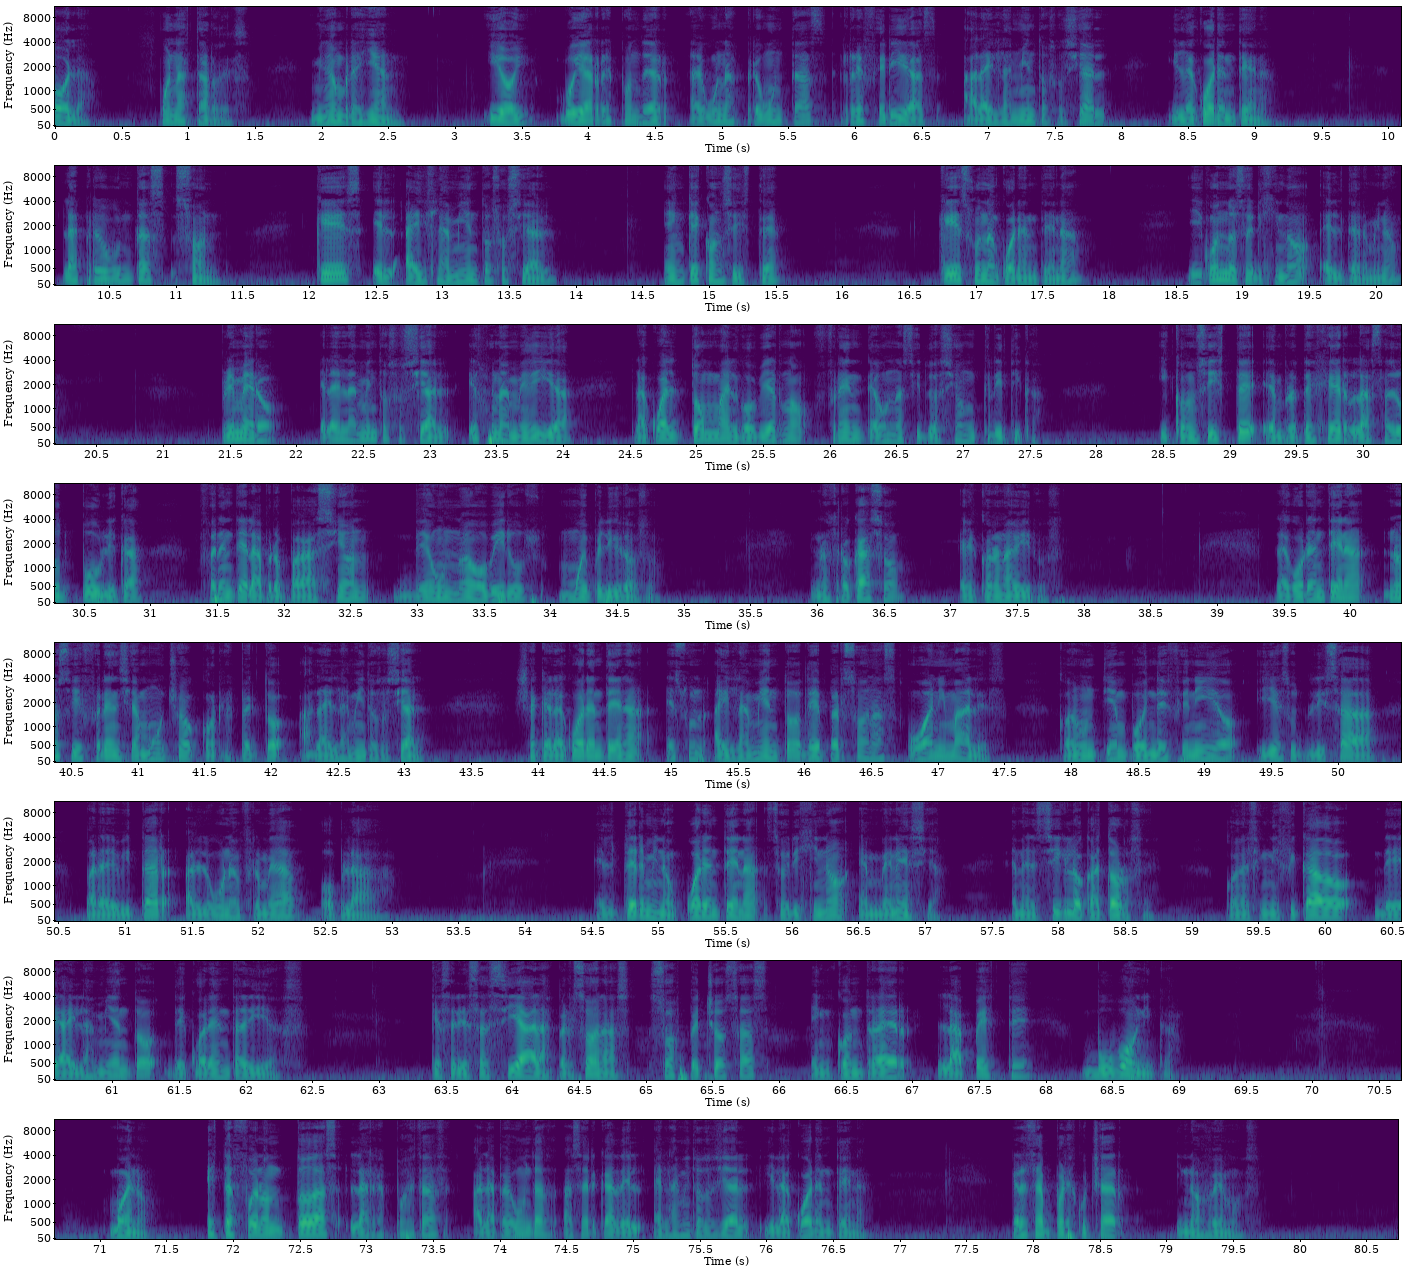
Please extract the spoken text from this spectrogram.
Hola, buenas tardes. Mi nombre es Ian y hoy voy a responder algunas preguntas referidas al aislamiento social y la cuarentena. Las preguntas son, ¿qué es el aislamiento social? ¿En qué consiste? ¿Qué es una cuarentena? ¿Y cuándo se originó el término? Primero, el aislamiento social es una medida la cual toma el gobierno frente a una situación crítica y consiste en proteger la salud pública frente a la propagación de un nuevo virus muy peligroso. En nuestro caso, el coronavirus. La cuarentena no se diferencia mucho con respecto al aislamiento social, ya que la cuarentena es un aislamiento de personas o animales con un tiempo indefinido y es utilizada para evitar alguna enfermedad o plaga. El término cuarentena se originó en Venecia, en el siglo XIV, con el significado de aislamiento de 40 días, que se les hacía a las personas sospechosas en contraer la peste bubónica. Bueno, estas fueron todas las respuestas a las preguntas acerca del aislamiento social y la cuarentena. Gracias por escuchar y nos vemos.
